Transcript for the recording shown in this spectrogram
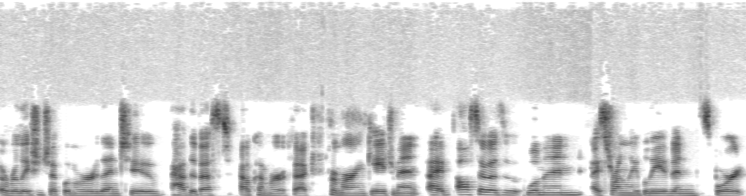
a relationship in order then to have the best outcome or effect from our engagement. I also, as a woman, I strongly believe in sport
